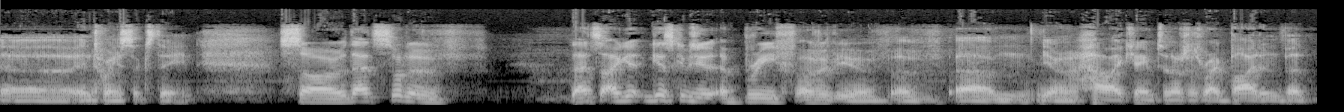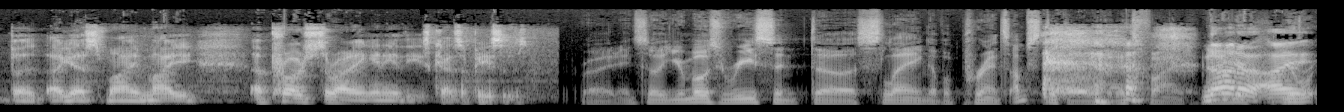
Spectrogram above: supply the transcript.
uh, in 2016. So that's sort of that's I guess gives you a brief overview of, of um, you know how I came to not just write Biden, but but I guess my my approach to writing any of these kinds of pieces. Right, and so your most recent uh, slaying of a prince, I'm sticking with it. It's fine. no, no, you're, I. You're,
